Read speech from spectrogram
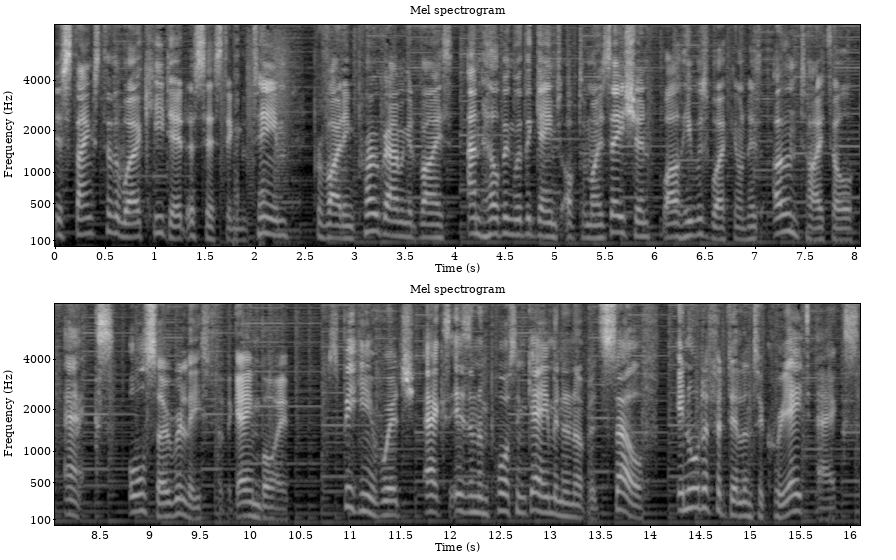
is thanks to the work he did assisting the team, providing programming advice, and helping with the game's optimization while he was working on his own title, X, also released for the Game Boy. Speaking of which, X is an important game in and of itself, in order for Dylan to create X,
